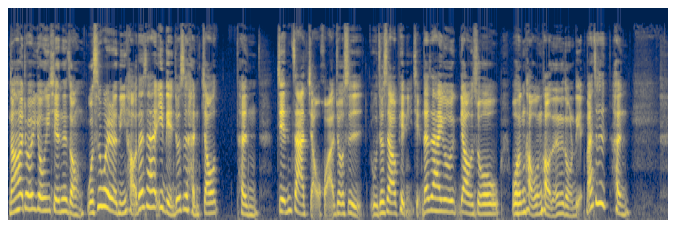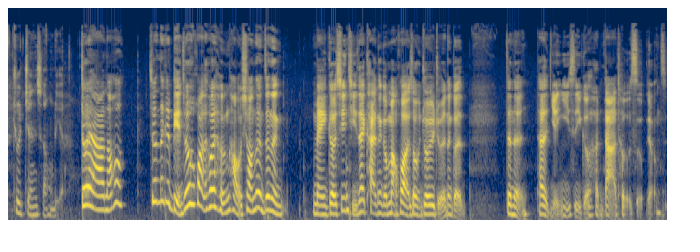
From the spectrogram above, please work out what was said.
然后他就会用一些那种我是为了你好，但是他一脸就是很骄很。奸诈狡猾，就是我就是要骗你钱，但是他又要说我很好，我很好的那种脸，反正就是很就奸商脸。对啊，然后就那个脸就是画的会很好笑，那真的每个星期在看那个漫画的时候，你就会觉得那个真的他的演绎是一个很大的特色，这样子。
